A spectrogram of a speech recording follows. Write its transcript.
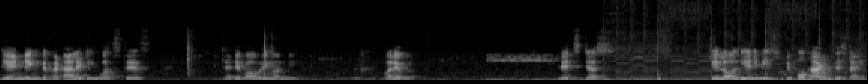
The ending, the fatality, what's this? They're devouring on me. Whatever. Let's just kill all the enemies beforehand this time.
